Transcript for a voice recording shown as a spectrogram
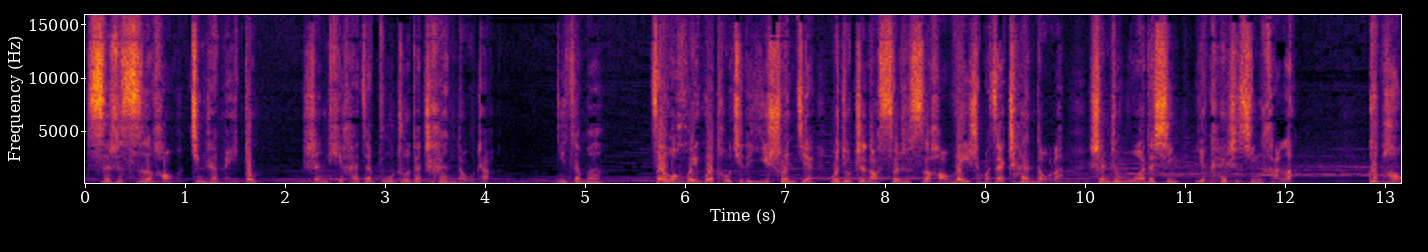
四十四号竟然没动，身体还在不住地颤抖着。你怎么？在我回过头去的一瞬间，我就知道四十四号为什么在颤抖了，甚至我的心也开始心寒了。快跑！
